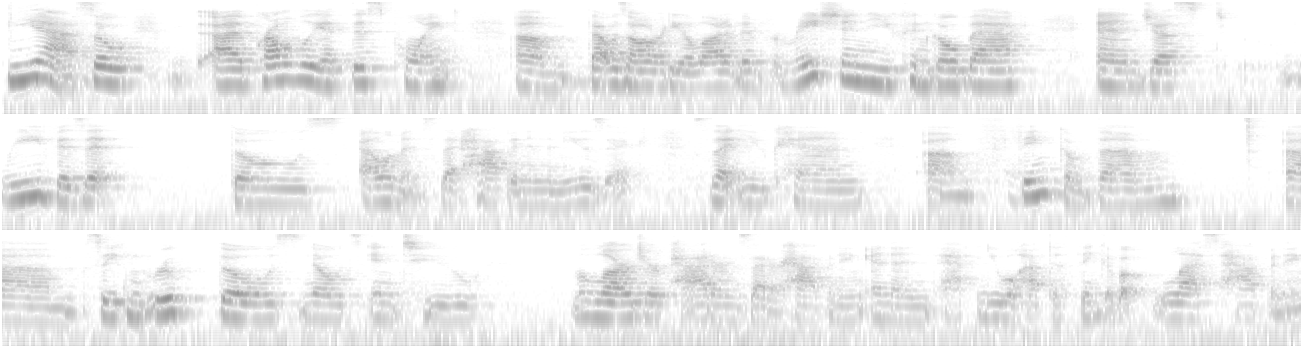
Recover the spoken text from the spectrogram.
yeah, so uh, probably at this point, um, that was already a lot of information. You can go back and just revisit those elements that happen in the music so that you can um, think of them um, so you can group those notes into larger patterns that are happening and then you will have to think about less happening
